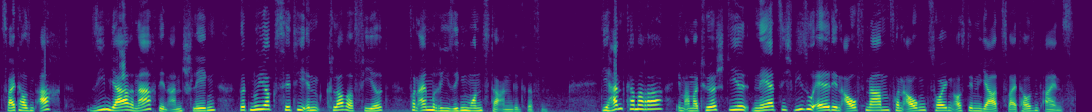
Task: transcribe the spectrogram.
2008, sieben Jahre nach den Anschlägen, wird New York City in Cloverfield von einem riesigen Monster angegriffen. Die Handkamera im Amateurstil nähert sich visuell den Aufnahmen von Augenzeugen aus dem Jahr 2001.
